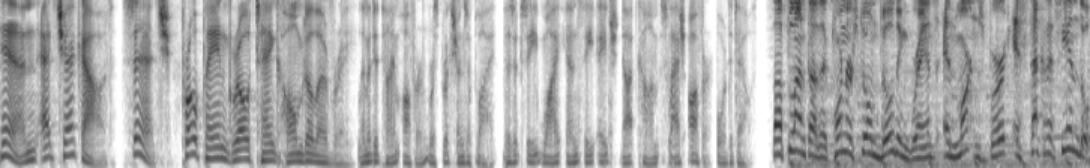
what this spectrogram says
TANK10 at checkout. Cinch, propane grill tank home delivery. Limited time offer, restrictions apply. Visit cynch.com slash offer for details. La planta de Cornerstone Building Brands en Martinsburg está creciendo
